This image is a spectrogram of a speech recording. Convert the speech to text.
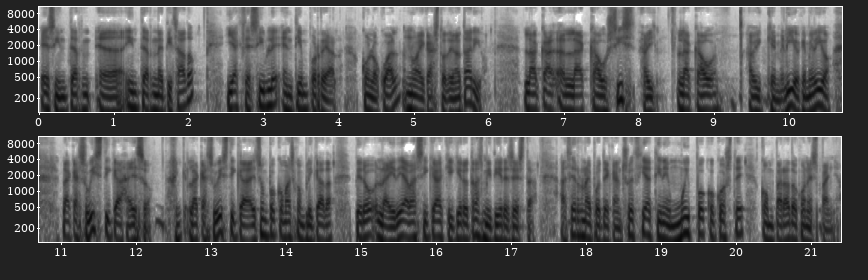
es eh, internetizado y accesible en tiempo real, con lo cual no hay gasto de notario. La, la causis, la Ay, que me lío, que me lío. La casuística, eso. La casuística es un poco más complicada, pero la idea básica que quiero transmitir es esta. Hacer una hipoteca en Suecia tiene muy poco coste comparado con España.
